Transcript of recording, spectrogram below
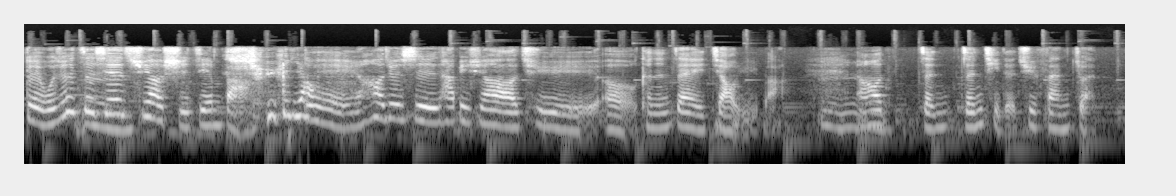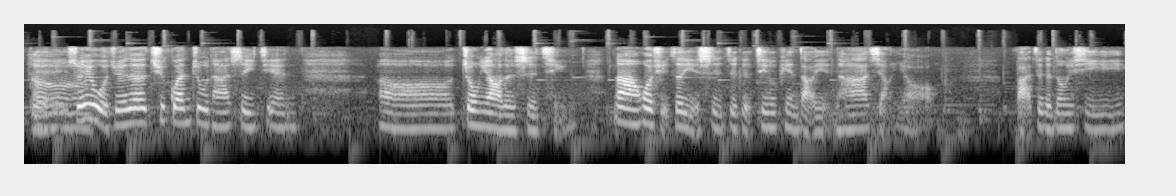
对，我觉得这些需要时间吧，需要。对，然后就是他必须要去呃，可能在教育吧，嗯然后整整体的去翻转，对，嗯。所以我觉得去关注它是一件呃重要的事情。那或许这也是这个纪录片导演他想要把这个东西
